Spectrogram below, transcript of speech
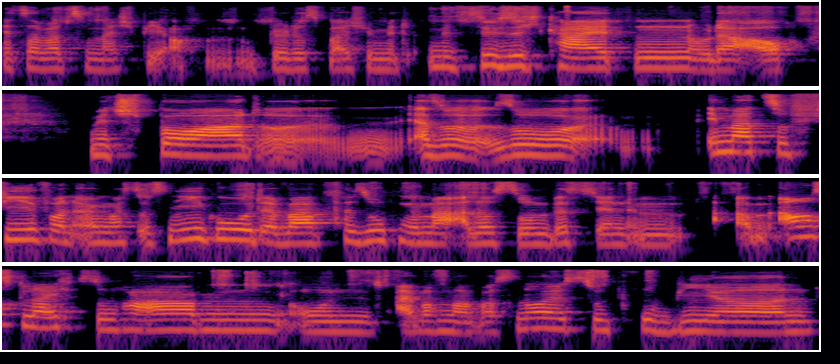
Jetzt aber zum Beispiel auch ein blödes Beispiel mit, mit Süßigkeiten oder auch mit Sport. Also so immer zu viel von irgendwas ist nie gut, aber versuchen immer alles so ein bisschen im, im Ausgleich zu haben und einfach mal was Neues zu probieren.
